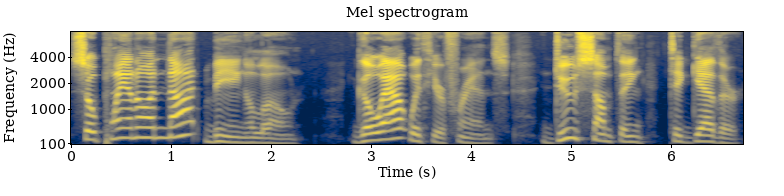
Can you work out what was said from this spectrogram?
So plan on not being alone. Go out with your friends, do something together,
